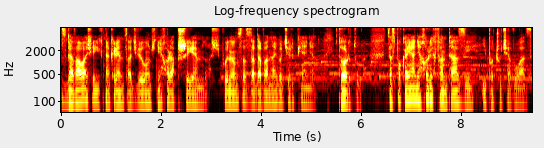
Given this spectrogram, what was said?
Zdawała się ich nakręcać wyłącznie chora przyjemność, płynąca z zadawanego cierpienia, tortur, zaspokajania chorych fantazji i poczucia władzy.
